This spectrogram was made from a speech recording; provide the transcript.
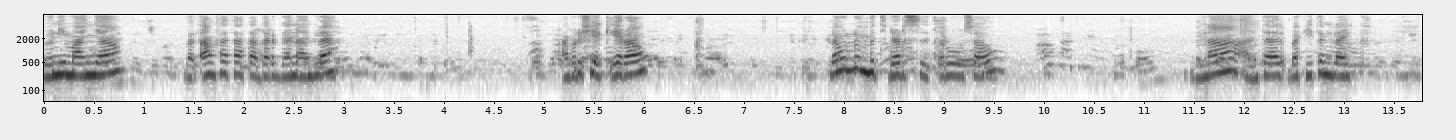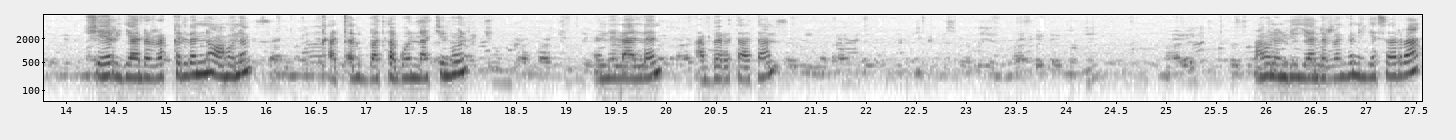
ዮኒ ማኛ በጣም ፈታ ታደርገናለህ። አብርሽ የቄራው ለሁሉም የምትደርስ ጥሩ ሰው እና አንተ በፊትም like share እያደረክልን ነው። አሁንም ቀጥልበት፣ ከጎናችን ሁን እንላለን። አበረታታን። አሁን እንዲህ እያደረግን እየሰራን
